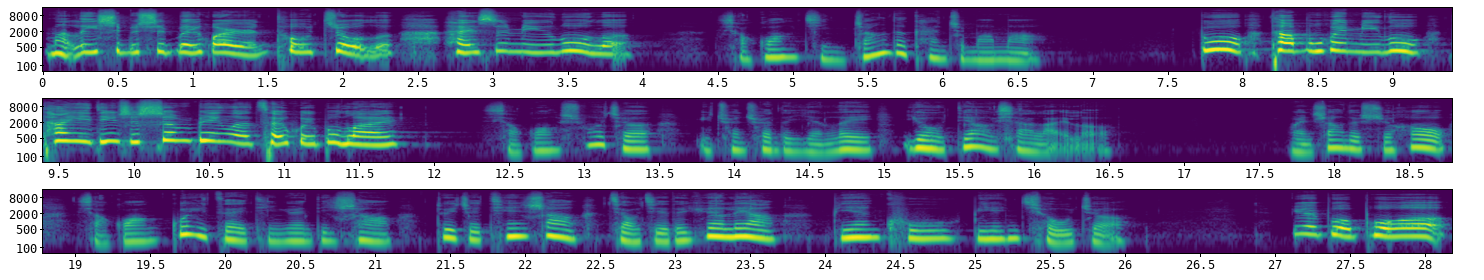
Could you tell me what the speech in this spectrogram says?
玛丽是不是被坏人偷走了，还是迷路了？小光紧张地看着妈妈。不，她不会迷路，她一定是生病了才回不来。小光说着，一串串的眼泪又掉下来了。晚上的时候，小光跪在庭院地上，对着天上皎洁的月亮，边哭边求着：“月婆婆。”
